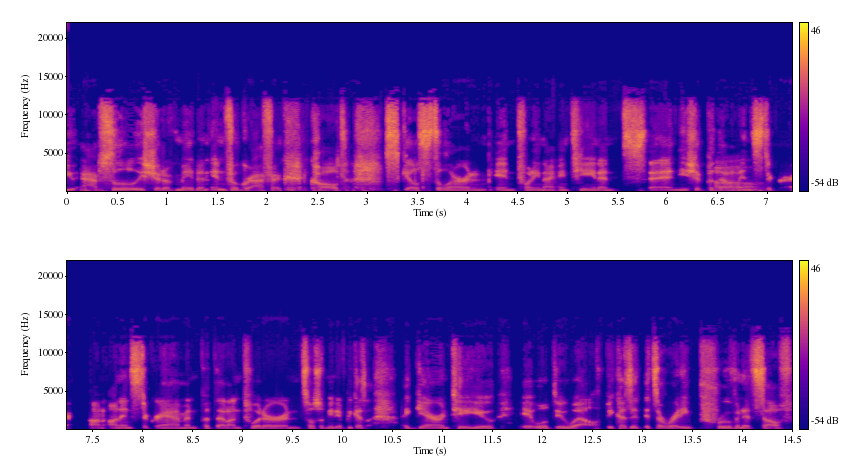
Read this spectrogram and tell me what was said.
you absolutely should have made an infographic called skills to learn in 2019 and and you should put that oh. on instagram on, on instagram and put that on twitter and social media because i guarantee you it will do well because it, it's already proven itself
